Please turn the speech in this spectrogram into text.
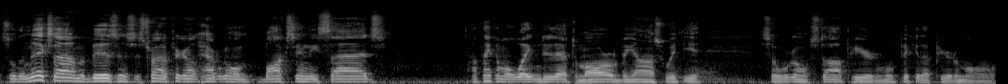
So the next item of business is trying to figure out how we're going to box in these sides. I think I'm going to wait and do that tomorrow, to be honest with you. So we're going to stop here and we'll pick it up here tomorrow.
